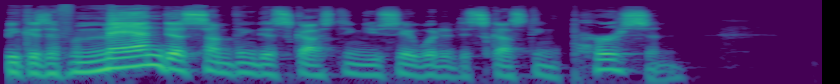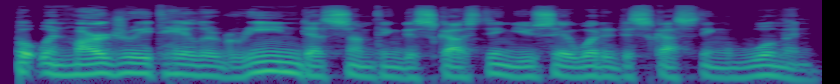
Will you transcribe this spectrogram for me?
Because if a man does something disgusting, you say, what a disgusting person. But when Marjorie Taylor Greene does something disgusting, you say, what a disgusting woman.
